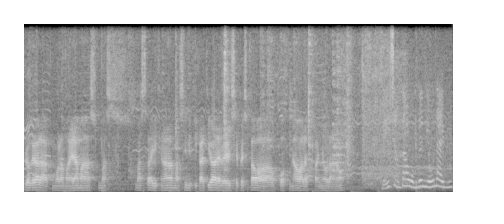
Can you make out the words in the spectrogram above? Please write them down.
Creo que era la, como la manera más, más, más tradicional, más significativa de ver ese pescado cocinado a la española, ¿no? 没想到我们的牛奶鱼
